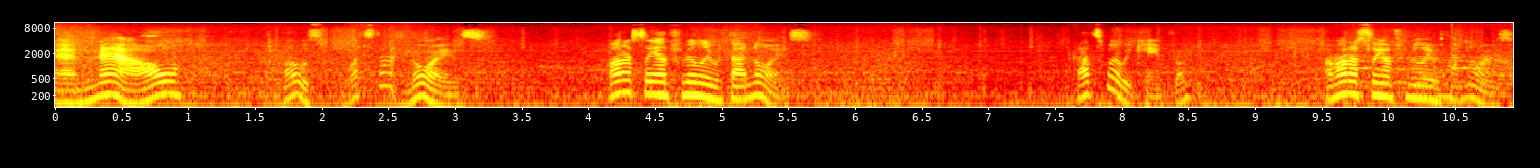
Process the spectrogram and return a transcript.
And now... Oh, what's that noise? Honestly, unfamiliar with that noise. That's where we came from. I'm honestly unfamiliar with that noise.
